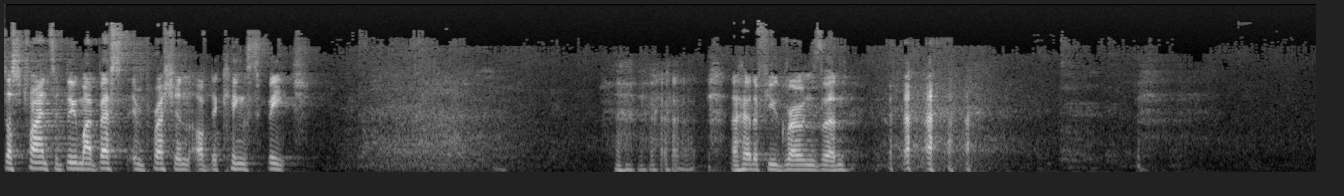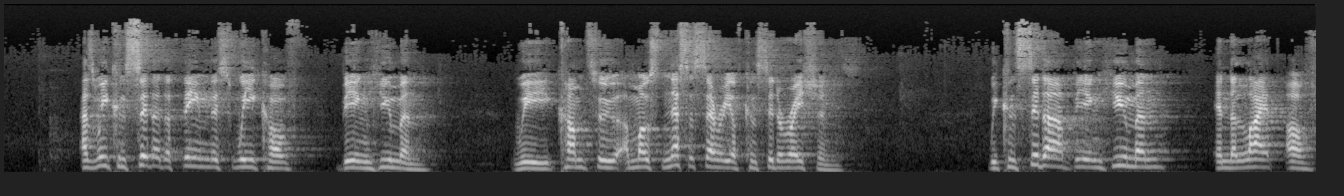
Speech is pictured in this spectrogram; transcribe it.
just trying to do my best impression of the King's speech. I heard a few groans then. As we consider the theme this week of being human, we come to a most necessary of considerations. We consider being human in the light of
